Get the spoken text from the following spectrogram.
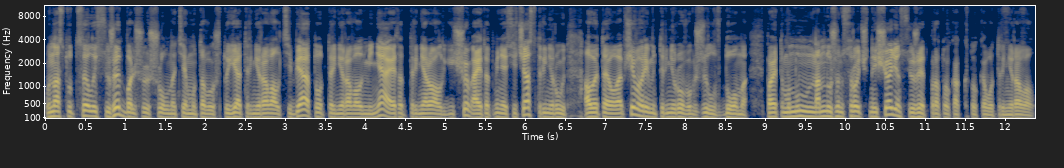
У нас тут целый сюжет большой шел на тему того, что я тренировал тебя, тот тренировал меня, а этот тренировал еще, а этот меня сейчас тренирует, а у этого вообще во время тренировок жил в дома. Поэтому, ну, нам нужен срочно еще один сюжет про то, как кто кого тренировал.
